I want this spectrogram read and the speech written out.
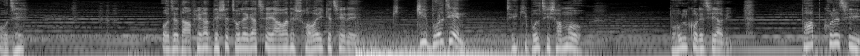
ও যে ও যে দাফেরার দেশে চলে গেছে আমাদের সবাইকে ছেড়ে। কি বলছেন? ঠিকই বলছি সাম্য। ভুল করেছি আমি। পাপ করেছি।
